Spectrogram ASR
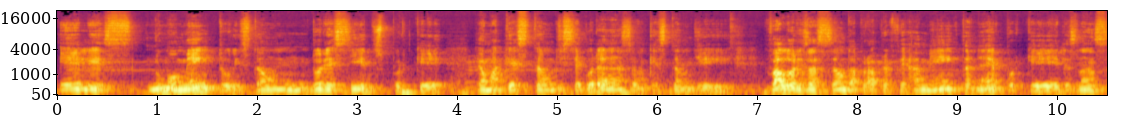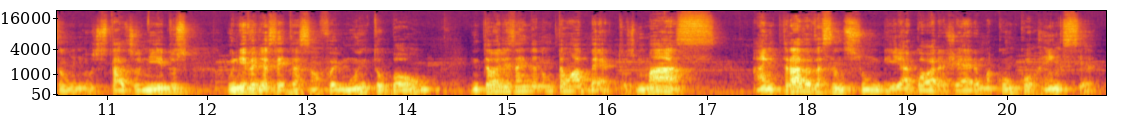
eles, no momento, estão endurecidos, porque é uma questão de segurança, uma questão de valorização da própria ferramenta, né? Porque eles lançam nos Estados Unidos, o nível de aceitação foi muito bom, então eles ainda não estão abertos. Mas a entrada da Samsung agora gera uma concorrência,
